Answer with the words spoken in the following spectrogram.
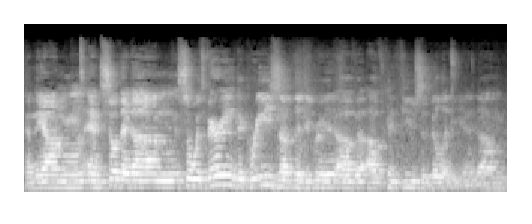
And the um, and so that um, so with varying degrees of the degree of, of confusability, and um,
